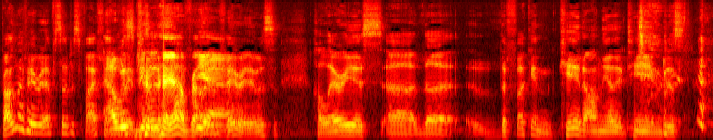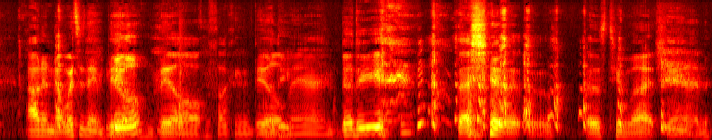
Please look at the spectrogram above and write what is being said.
probably my favorite episode is Spy Family. I was gonna- yeah, probably yeah. my favorite. It was hilarious. Uh, the the fucking kid on the other team just. I don't know what's his name. Bill. Bill. Fucking Bill, Daddy. man. Daddy. That shit was, it was too much, man.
